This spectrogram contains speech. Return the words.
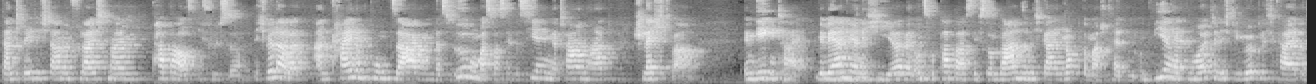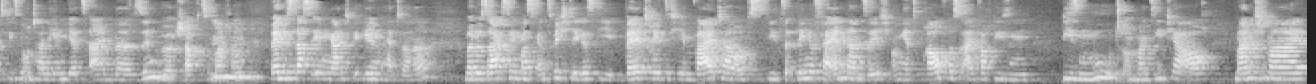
dann trete ich damit vielleicht meinem Papa auf die Füße. Ich will aber an keinem Punkt sagen, dass irgendwas, was er bis hierhin getan hat, schlecht war. Im Gegenteil, wir wären ja nicht hier, wenn unsere Papas nicht so einen wahnsinnig geilen Job gemacht hätten. Und wir hätten heute nicht die Möglichkeit, aus diesen Unternehmen jetzt eine Sinnwirtschaft zu machen, mhm. wenn es das eben gar nicht gegeben hätte. Ne? Aber du sagst eben was ganz Wichtiges, die Welt dreht sich eben weiter und die Dinge verändern sich und jetzt braucht es einfach diesen, diesen Mut. Und man sieht ja auch manchmal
